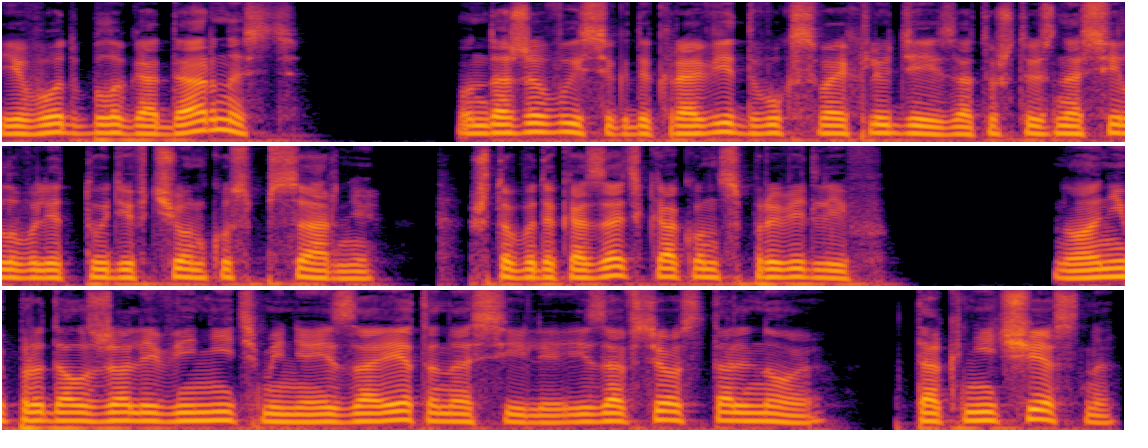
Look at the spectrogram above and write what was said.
и вот благодарность... Он даже высек до крови двух своих людей за то, что изнасиловали ту девчонку с псарни, чтобы доказать, как он справедлив. Но они продолжали винить меня и за это насилие, и за все остальное. Так нечестно.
